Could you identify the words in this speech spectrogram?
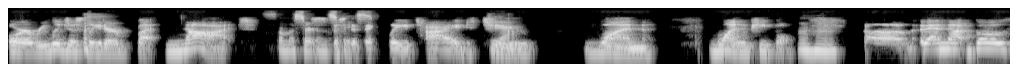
or a religious leader, but not From a certain space. specifically tied to Yeah. one one people hmm um, and that both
